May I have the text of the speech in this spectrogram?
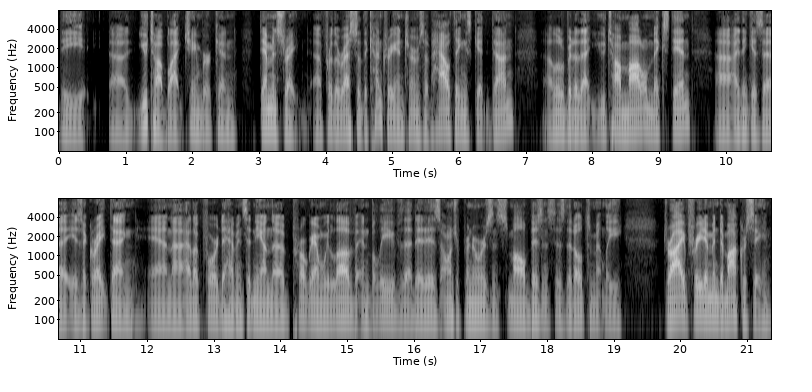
the uh, Utah Black Chamber can demonstrate uh, for the rest of the country in terms of how things get done. A little bit of that Utah model mixed in. Uh, I think is a is a great thing, and I look forward to having Sydney on the program. We love and believe that it is entrepreneurs and small businesses that ultimately drive freedom and democracy.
